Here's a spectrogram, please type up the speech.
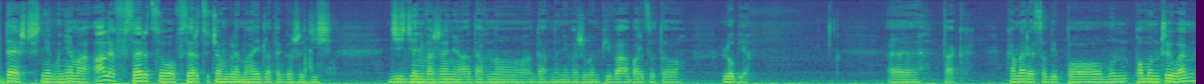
deszcz, śniegu nie ma, ale w sercu, w sercu ciągle maj, dlatego że dziś, dziś dzień ważenia, a dawno, dawno nie ważyłem piwa, a bardzo to lubię. E, tak, kamerę sobie pomon, pomączyłem,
